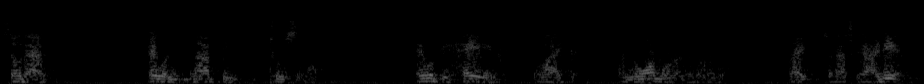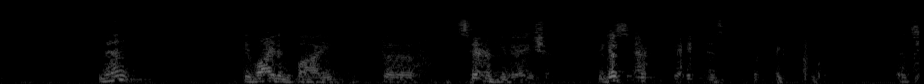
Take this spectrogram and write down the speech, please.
so that it would not be too small it would behave like a normal variable, right? So that's the idea. Then divided by the standard deviation. Because standard deviation is it's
